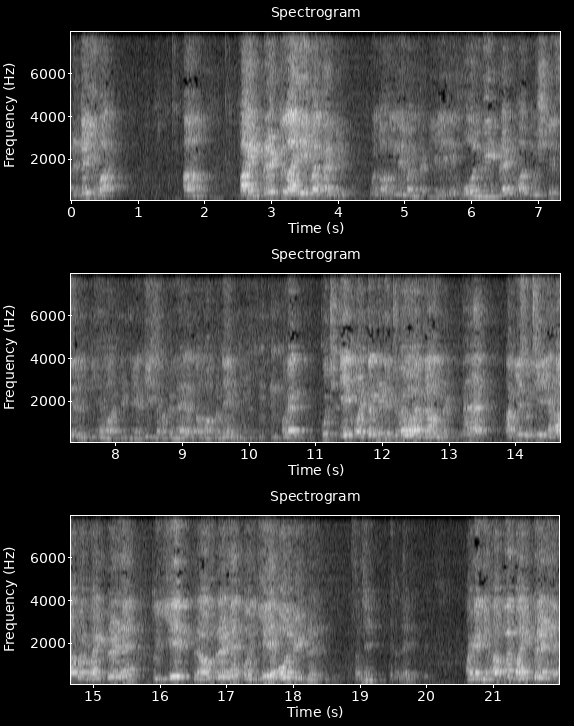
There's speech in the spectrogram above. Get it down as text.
I'll tell you why. Um, white bread तो लाइए ही मत करके वो तो हमने बंद कर दिया। लेकिन होल व्हीट ब्रेड बहुत मुश्किल से मिलती है मार्केट में कि जहाँ पे मैं रहता हूँ, वहाँ पर नहीं मिलती मगर कुछ एक ऑल्टरनेटिव जो है वो है ब्राउन ब्रेड आप ये सोचिए, यहाँ पर व्हाइट ब्रेड है तो ये ब्राउन ब्रेड है और ये होल व्हीट ब्रेड समझे? अगर यहाँ पर व्हाइट ब्रेड है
